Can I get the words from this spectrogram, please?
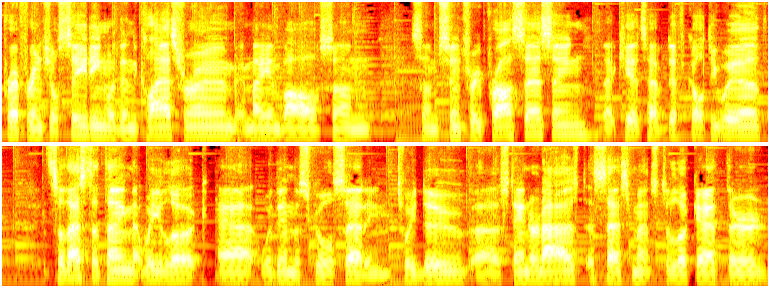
preferential seating within the classroom. It may involve some some sensory processing that kids have difficulty with. So that's the thing that we look at within the school setting. We do uh, standardized assessments to look at their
